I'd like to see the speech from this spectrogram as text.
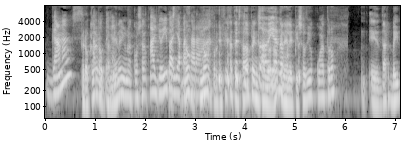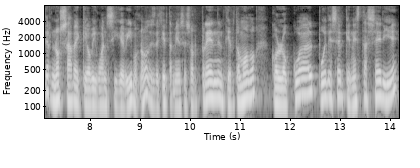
ganas. Pero claro, tope, también ¿eh? hay una cosa. Ah, yo iba ya a no, pasar a- No, porque fíjate, estaba pensando ¿no? que en no. el episodio 4 eh, Darth Vader no sabe que Obi-Wan sigue vivo, ¿no? Es decir, también se sorprende en cierto modo, con lo cual puede ser que en esta serie,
